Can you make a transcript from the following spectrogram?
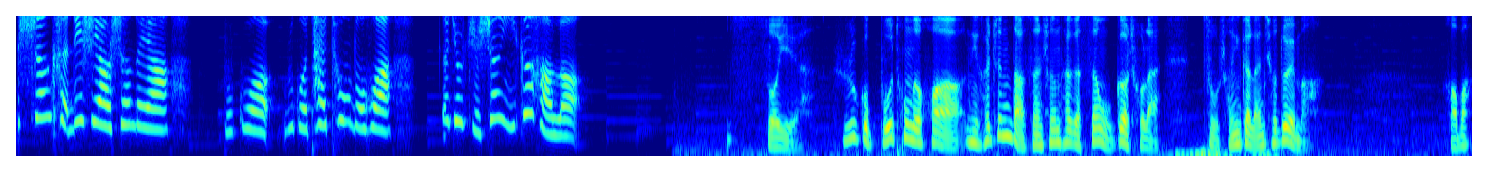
生肯定是要生的呀，不过如果太痛的话，那就只生一个好了。所以，如果不痛的话，你还真打算生他个三五个出来，组成一个篮球队吗？好吧，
